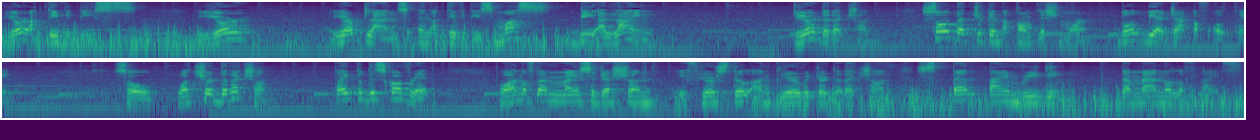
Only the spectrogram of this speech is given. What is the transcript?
your activities, your your plans and activities must be aligned to your direction so that you can accomplish more. Don't be a jack of all trades. So, what's your direction? Try to discover it. One of them, my suggestion, if you're still unclear with your direction, spend time reading the manual of life.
